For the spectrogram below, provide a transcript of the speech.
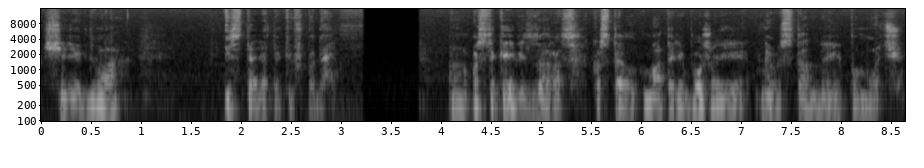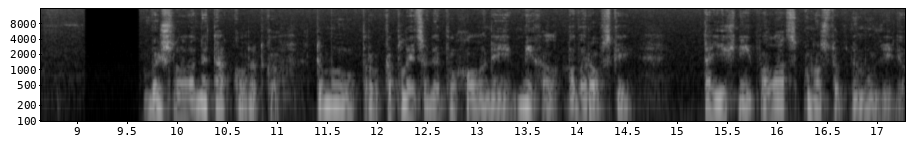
Ще рік-два і стеля таки впаде. Ось такий від зараз костел Матері Божої неустанної помочі. Вийшло не так коротко, тому про каплицю, де похований Міхал Бабаровський та їхній палац у наступному відео.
